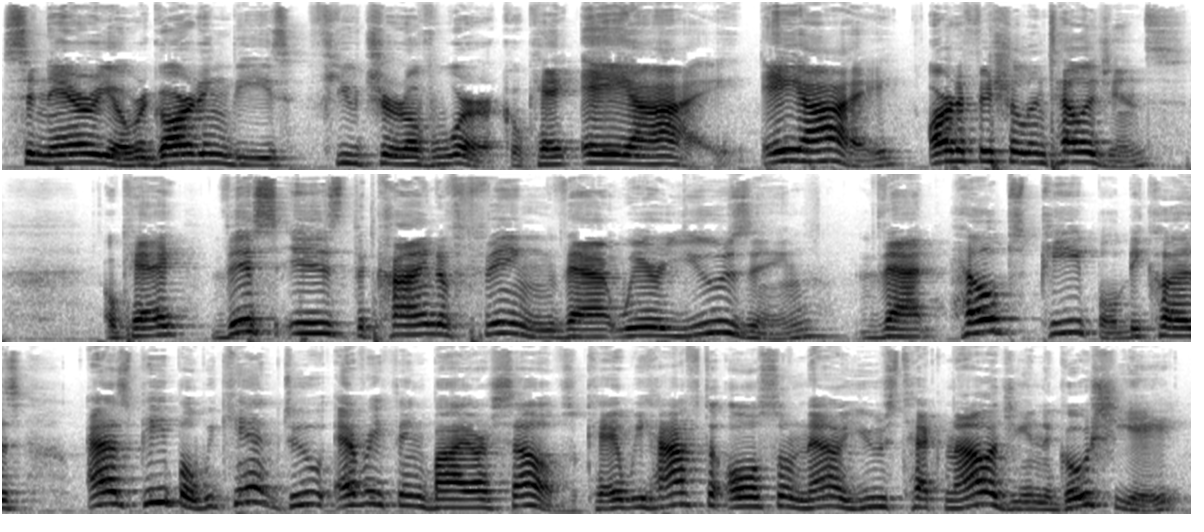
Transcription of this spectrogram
scenario regarding these future of work, okay? AI. AI, artificial intelligence, okay? This is the kind of thing that we're using that helps people because as people, we can't do everything by ourselves, okay? We have to also now use technology and negotiate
